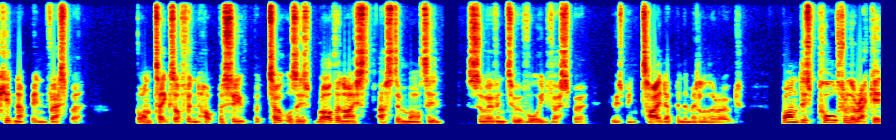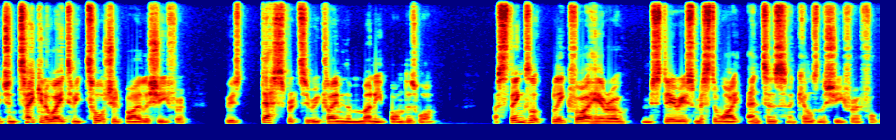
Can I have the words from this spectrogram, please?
kidnapping Vesper. Bond takes off in hot pursuit, but totals his rather nice Aston Martin, swerving to avoid Vesper, who has been tied up in the middle of the road. Bond is pulled from the wreckage and taken away to be tortured by Le Chiffre, who is desperate to reclaim the money Bond has won. As things look bleak for our hero, the mysterious Mr. White enters and kills Le Chiffre for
